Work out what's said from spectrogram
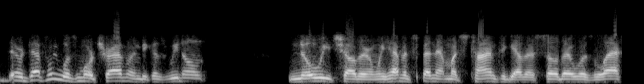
there definitely was more traveling because we don't know each other and we haven't spent that much time together. So there was less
